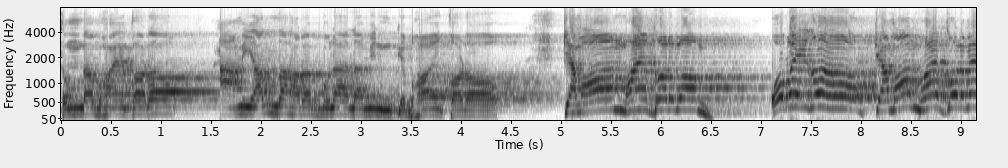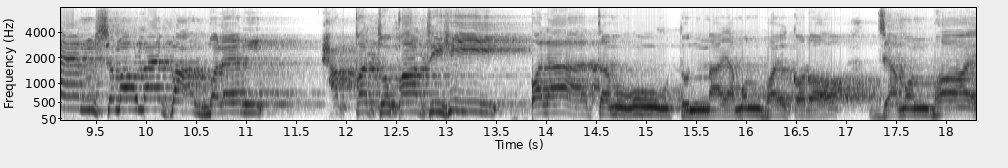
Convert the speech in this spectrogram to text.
তোমরা ভয় করো। আমি আল্লাহ রাব্বুল আলামিনকে ভয় করো। কেমন ভয় করব? ও ভাই গো, কেমন ভয় করবেন? সে মাওলায় পাক বলেন হাক্কা তুকাতিহি ওয়ালা তামুতুন্না এমন ভয় করো যেমন ভয়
